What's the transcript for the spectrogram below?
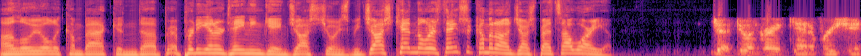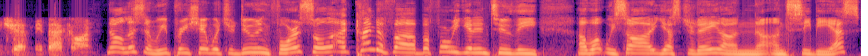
uh, Loyola come back and uh, a pretty entertaining game. Josh joins me. Josh Ken Miller, thanks for coming on. Josh Betts, how are you? Doing great, Ken. Appreciate you having me back on. No, listen, we appreciate what you're doing for us. So, I uh, kind of uh, before we get into the uh, what we saw yesterday on uh, on CBS,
